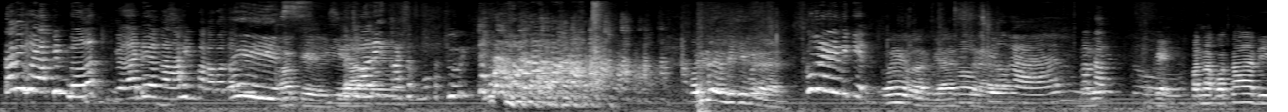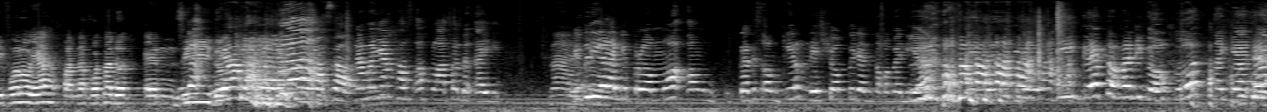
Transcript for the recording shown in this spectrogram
Tapi gue yakin banget gak ada yang ngalahin panah kotak. Oke, siap. Kecuali resep gue kecuri. Oh, ini yang bikin beneran? gue beneran bikin. Oh, iya, luar biasa. Gokil kan? Mantap. Oke, Panakota di follow ya, panakota.nz. Namanya houseoflato.id. Nah, Dibeli ya lagi promo ong, gratis ongkir di Shopee dan Tokopedia. di, Grab sama di GoFood lagi ada.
